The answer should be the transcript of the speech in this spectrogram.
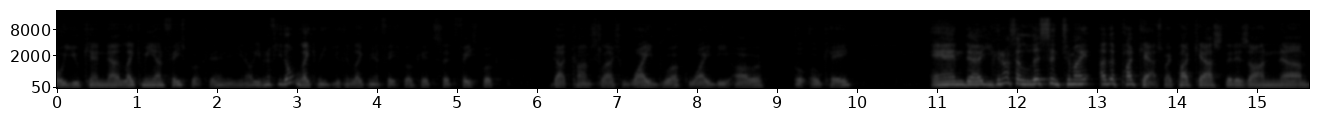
or you can uh, like me on Facebook. And, you know, even if you don't like me, you can like me on Facebook. It's at facebook.com slash ybrook, Y-B-R-O-O-K. And uh, you can also listen to my other podcast, my podcast that is on um,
